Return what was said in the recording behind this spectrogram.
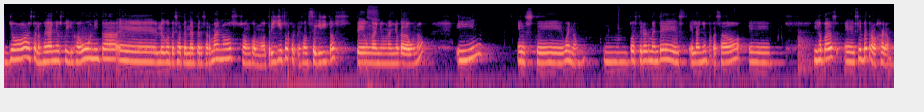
yo hasta los nueve años fui hija única, eh, luego empecé a tener tres hermanos, son como trillizos porque son seguiditos, de un año, un año cada uno. Y este, bueno, mm, posteriormente, el año pasado, eh, mis papás eh, siempre trabajaron,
